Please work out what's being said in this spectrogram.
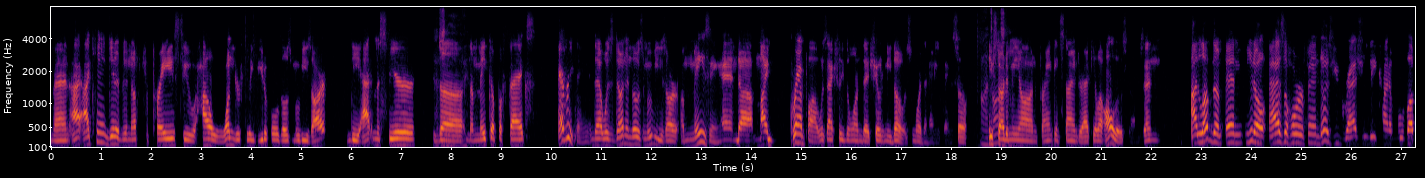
man. I, I can't give enough to praise to how wonderfully beautiful those movies are. The atmosphere, the Absolutely. the makeup effects, everything that was done in those movies are amazing. And uh, my grandpa was actually the one that showed me those more than anything. So Oh, he started awesome. me on Frankenstein, Dracula, all those films, and I love them. And you know, as a horror fan does, you gradually kind of move up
